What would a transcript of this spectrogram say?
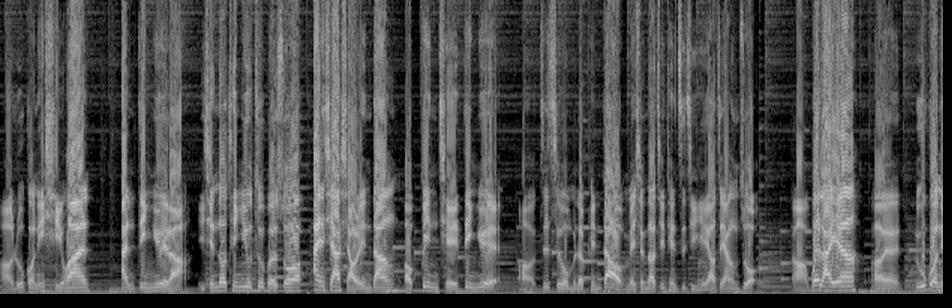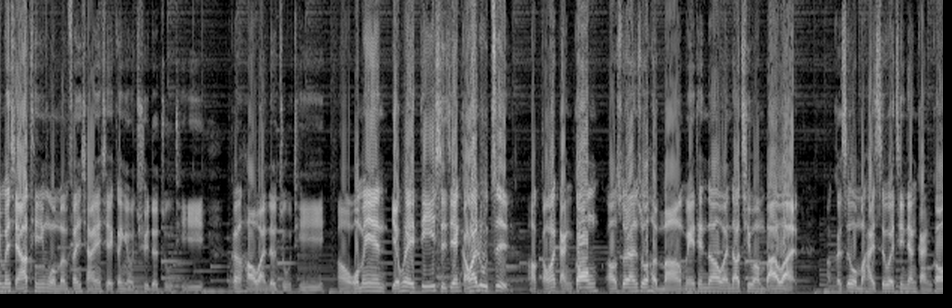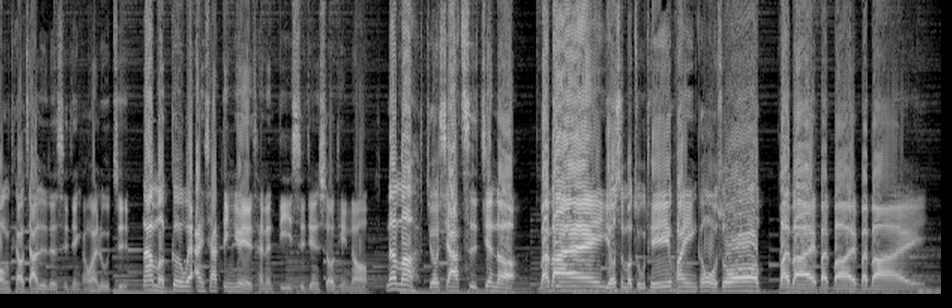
啊，如果你喜欢，按订阅啦。以前都听 YouTube 说按下小铃铛哦，并且订阅哦，支持我们的频道。没想到今天自己也要这样做啊！未来呢？呃，如果你们想要听我们分享一些更有趣的主题、更好玩的主题哦，我们也也会第一时间赶快录制好，赶快赶工哦。虽然说很忙，每天都要玩到七晚八晚。啊！可是我们还是会尽量赶工，挑假日的时间赶快录制。那么各位按下订阅，也才能第一时间收听哦。那么就下次见了，拜拜！有什么主题欢迎跟我说，拜拜拜拜拜拜。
